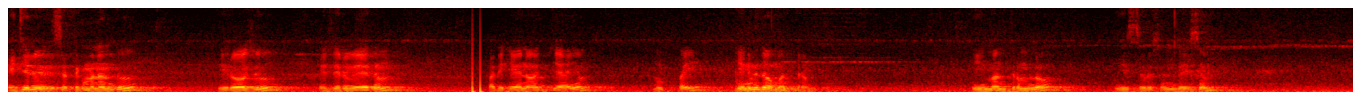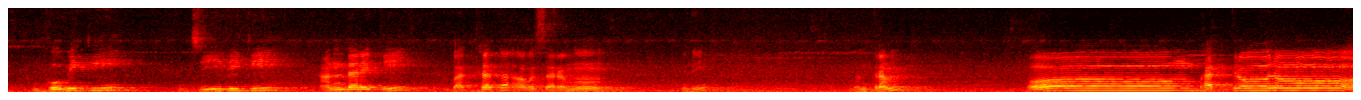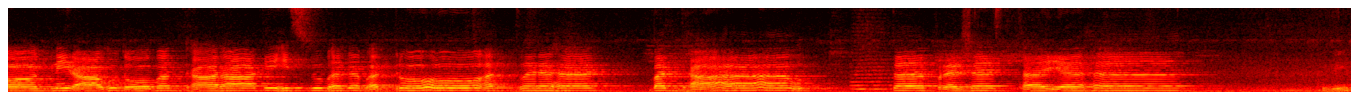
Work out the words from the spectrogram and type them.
యజుర్వేద శతకమనందు ఈరోజు యజుర్వేదం పదిహేనో అధ్యాయం ముప్పై ఎనిమిదో మంత్రం. ఈ మంత్రంలో ఈశ్వర సందేశం భూమికి జీవికి అందరికీ భద్రత అవసరము. ఇది మంత్రం. ఓం భద్రో నోగ్నిరాహుతో బద్ధారాతి సుభగభద్రో అధ్వర బద్ధా ఉత్త ప్రశస్తయ ఇది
